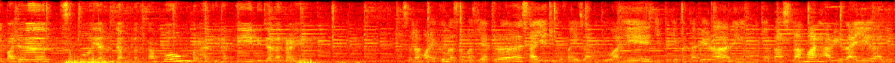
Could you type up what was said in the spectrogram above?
kepada semua yang hendak pulang kampung berhati-hati di jalan raya. Assalamualaikum dan selamat sejahtera. Saya Cikgu Faizah binti Wahid, JPK Pentadbiran ingin mengucapkan selamat Hari Raya Aidil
